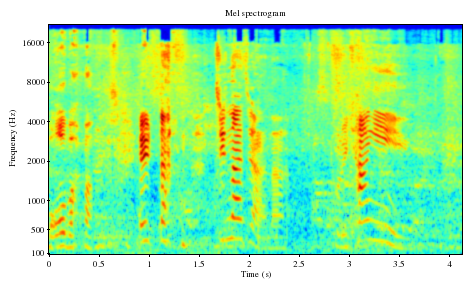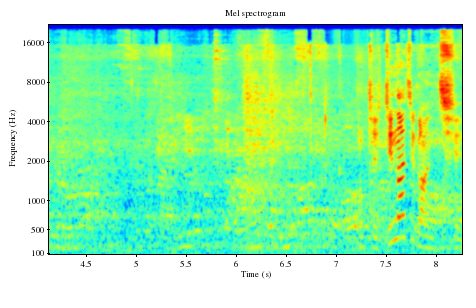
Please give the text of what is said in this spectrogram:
먹어봐. 일단 진하지 않아. 그리고 향이 어째 진하지가 않지.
